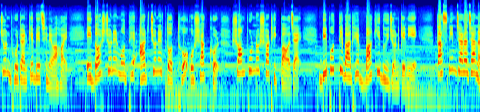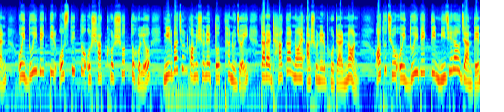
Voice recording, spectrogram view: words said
জন ভোটারকে বেছে নেওয়া হয়। এই জনের মধ্যে আটজনের তথ্য ও স্বাক্ষর সম্পূর্ণ সঠিক পাওয়া যায়। বিপত্তি বাধে বাকি দুইজনকে নিয়ে। তাসনিম যারা জানান, ওই দুই ব্যক্তির অস্তিত্ব ও স্বাক্ষর সত্য হলেও নির্বাচন কমিশনের তথ্যানুযায়ী তারা ঢাকা নয় আসনের ভোটার নন। অথচ ওই দুই ব্যক্তি নিজেরাও জানতেন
